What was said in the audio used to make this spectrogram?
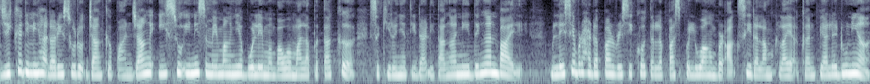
Jika dilihat dari sudut jangka panjang, isu ini sememangnya boleh membawa malapetaka sekiranya tidak ditangani dengan baik. Malaysia berhadapan risiko terlepas peluang beraksi dalam kelayakan Piala Dunia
